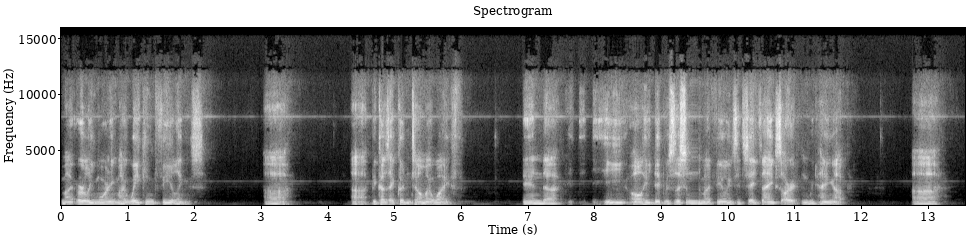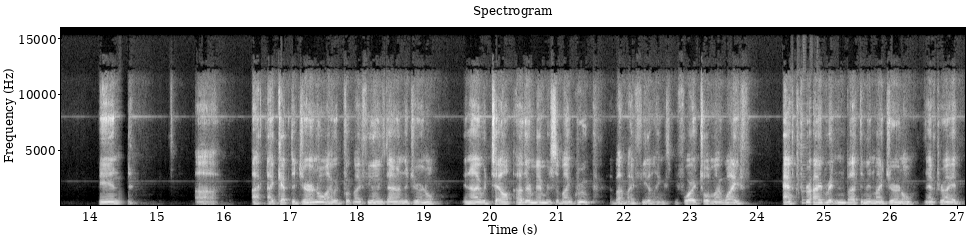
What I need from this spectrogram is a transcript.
my early morning, my waking feelings, uh, uh, because I couldn't tell my wife. And uh, he all he did was listen to my feelings. He'd say thanks, Art, and we'd hang up. Uh, and uh, I, I, kept a journal. I would put my feelings down in the journal, and I would tell other members of my group about my feelings before I told my wife. After I had written about them in my journal, after I had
